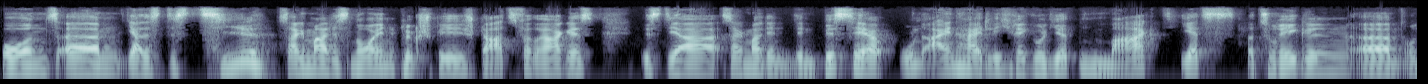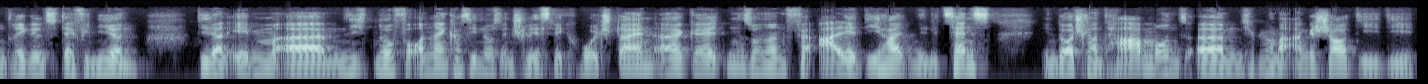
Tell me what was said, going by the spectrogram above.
Und ähm, ja, das, das Ziel, sage ich mal, des neuen Glücksspielstaatsvertrages ist ja, sage ich mal, den, den bisher uneinheitlich regulierten Markt jetzt äh, zu regeln äh, und Regeln zu definieren die dann eben äh, nicht nur für Online-Casinos in Schleswig-Holstein äh, gelten, sondern für alle, die halt eine Lizenz in Deutschland haben. Und ähm, ich habe mir mal angeschaut, die, die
